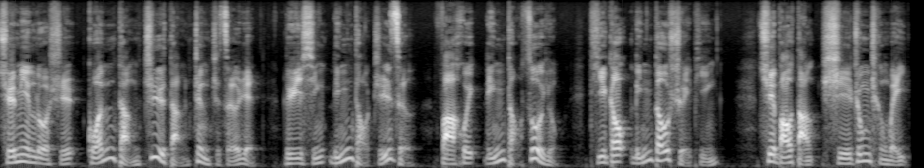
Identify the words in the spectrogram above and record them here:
全面落实管党治党政治责任，履行领导职责，发挥领导作用，提高领导水平。确保党始终成为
